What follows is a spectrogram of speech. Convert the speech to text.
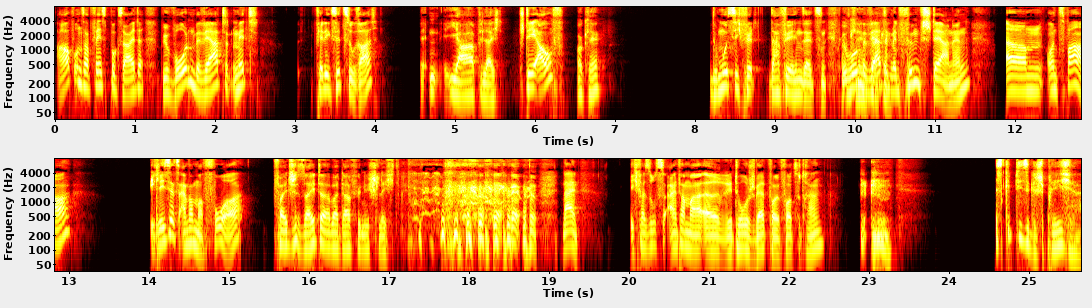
auf unserer Facebook-Seite. Wir wurden bewertet mit Felix, sitzt du grad? Ja, vielleicht. Steh auf. Okay. Du musst dich für, dafür hinsetzen. Wir Okay, wurden bewertet danke. mit fünf Sternen. Ähm, und zwar, ich lese jetzt einfach mal vor. Falsche Seite, aber dafür nicht schlecht. Nein, ich versuche es einfach mal äh, rhetorisch wertvoll vorzutragen. Es gibt diese Gespräche,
